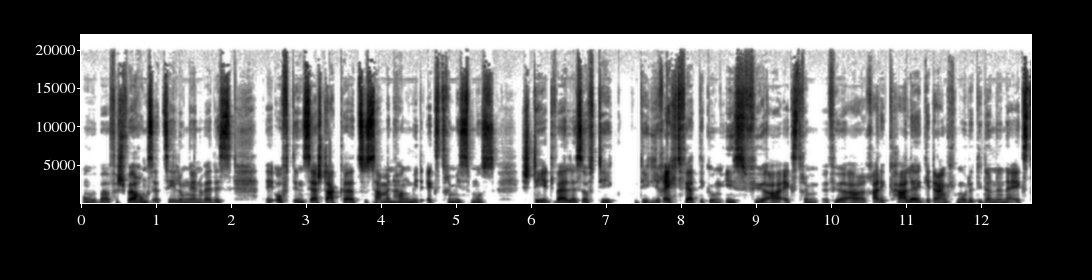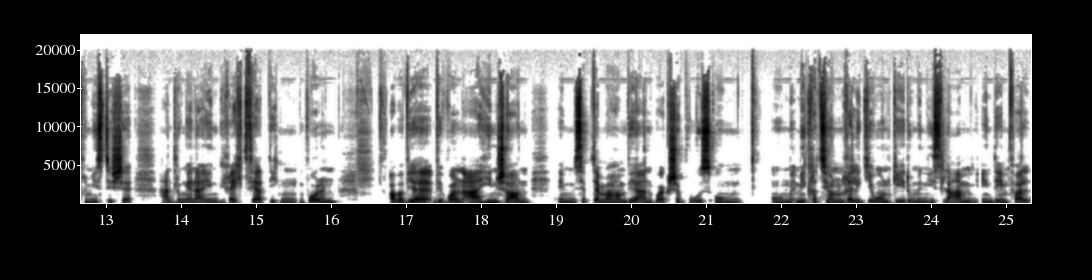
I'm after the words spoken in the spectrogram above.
über Verschwörungserzählungen, weil das äh, oft in sehr starker Zusammenhang mit Extremismus steht, weil es oft die die Rechtfertigung ist für, a extrem, für a radikale Gedanken oder die dann eine extremistische Handlungen auch irgendwie rechtfertigen wollen. Aber wir, wir wollen auch hinschauen, im September haben wir einen Workshop, wo es um, um Migration und Religion geht, um den Islam in dem Fall.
